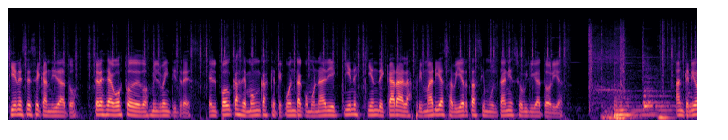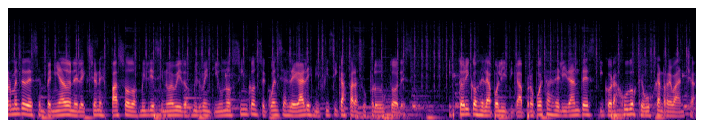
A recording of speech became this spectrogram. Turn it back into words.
¿Quién es ese candidato? 3 de agosto de 2023. El podcast de Moncas que te cuenta como nadie quién es quién de cara a las primarias abiertas, simultáneas y obligatorias. Anteriormente desempeñado en elecciones PASO 2019 y 2021 sin consecuencias legales ni físicas para sus productores. Históricos de la política, propuestas delirantes y corajudos que buscan revancha.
